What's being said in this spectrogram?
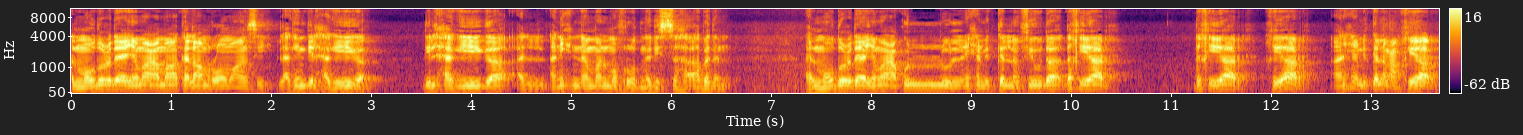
الموضوع ده يا جماعة ما كلام رومانسي لكن دي الحقيقة. دي الحقيقة اللي نحن ما المفروض ندسها أبدا. الموضوع ده يا جماعة كله اللي نحن بنتكلم فيه ده ده خيار. ده خيار. خيار. يعني نحن بنتكلم عن خيار.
